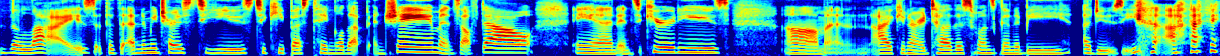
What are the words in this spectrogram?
the lies that the enemy tries to use to keep us tangled up in shame and self doubt and insecurities. Um, and I can already tell this one's going to be a doozy. I,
